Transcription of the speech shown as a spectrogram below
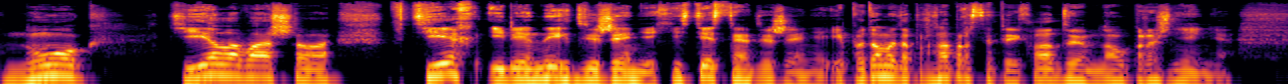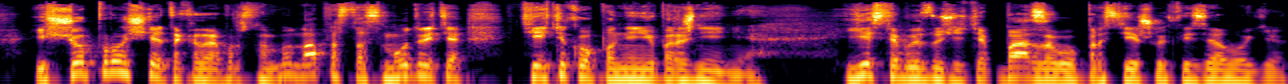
ног, тела вашего в тех или иных движениях, естественное движение, и потом это просто-напросто перекладываем на упражнение. Еще проще это, когда просто-напросто смотрите технику выполнения упражнения. Если вы изучите базовую простейшую физиологию,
